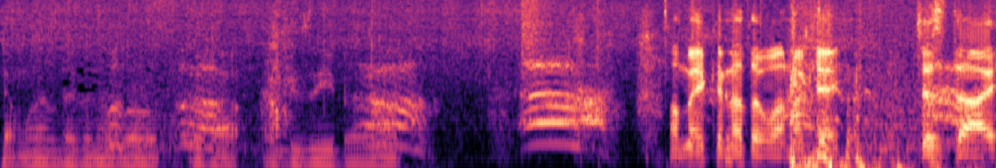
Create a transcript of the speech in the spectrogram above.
don't want to live in a world without a gazebo. I'll make another one. Okay, just die.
